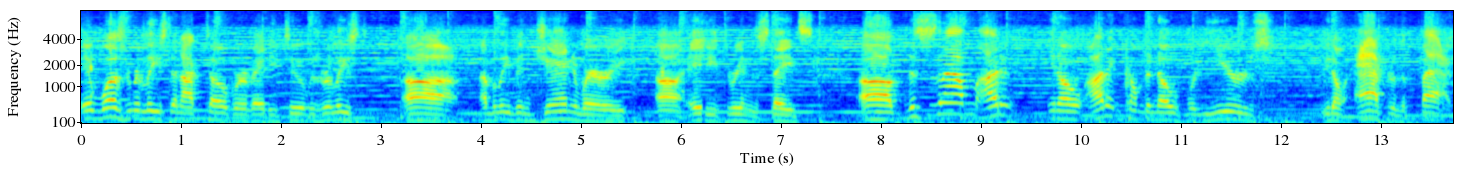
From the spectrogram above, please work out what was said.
it was released in October of '82. It was released, uh, I believe, in January '83 in the states. Uh, this is an album I didn't, you know, I didn't come to know for years, you know, after the fact.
